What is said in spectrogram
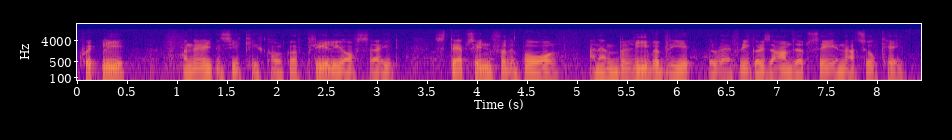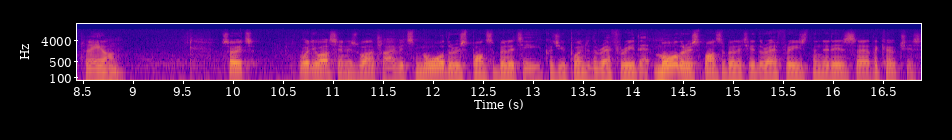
quickly. And there you can see Keith Colcroft clearly offside. Steps in for the ball. And unbelievably, the referee got his arms up saying that's okay. Play on. So it's what you are saying as well, Clive. It's more the responsibility, because you pointed the referee there, more the responsibility of the referees than it is uh, the coaches.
